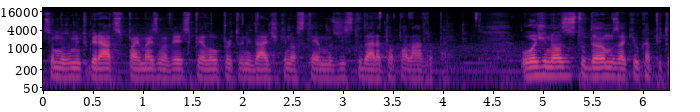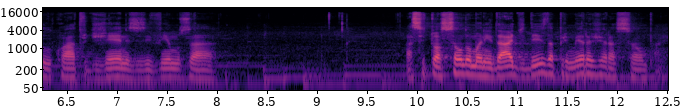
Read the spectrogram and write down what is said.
somos muito gratos, Pai, mais uma vez pela oportunidade que nós temos de estudar a tua palavra, Pai. Hoje nós estudamos aqui o capítulo 4 de Gênesis e vimos a, a situação da humanidade desde a primeira geração, Pai.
